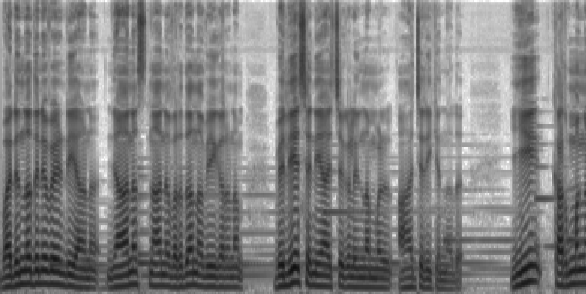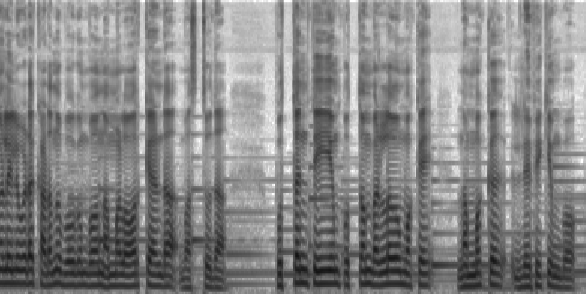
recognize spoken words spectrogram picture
വരുന്നതിന് വേണ്ടിയാണ് ജ്ഞാനസ്നാന വ്രത നവീകരണം വലിയ ശനിയാഴ്ചകളിൽ നമ്മൾ ആചരിക്കുന്നത്. ഈ കർമ്മങ്ങളിലൂടെ കടന്നു പോകുമ്പോൾ നമ്മൾ ഓർക്കേണ്ട വസ്തുത പുത്തൻ തീയും പുത്തൻ വെള്ളവുമൊക്കെ നമുക്ക് ലഭിക്കുമ്പോൾ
